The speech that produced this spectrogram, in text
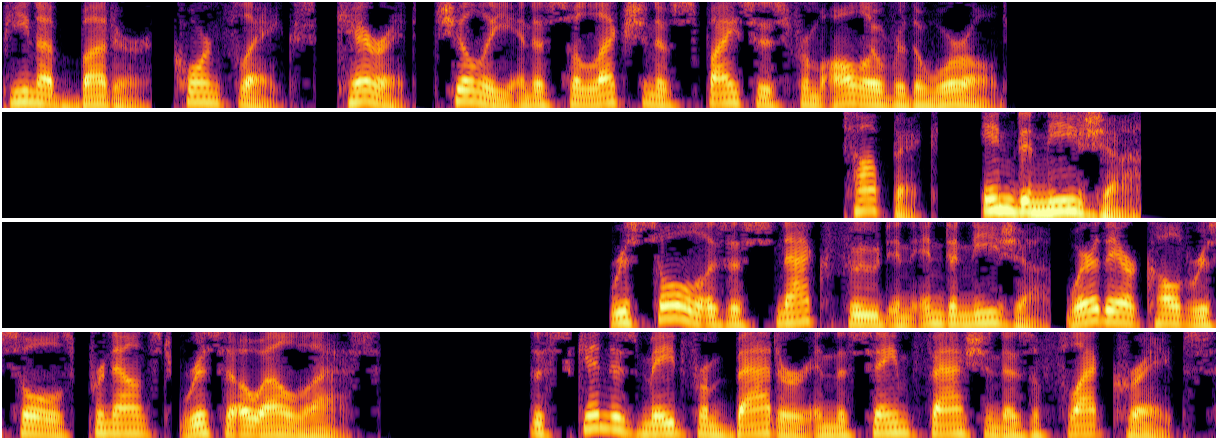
peanut butter, cornflakes, carrot, chili and a selection of spices from all over the world. Indonesia Risole is a snack food in Indonesia, where they are called rissoles pronounced ris-ols. The skin is made from batter in the same fashion as a flat crepes.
